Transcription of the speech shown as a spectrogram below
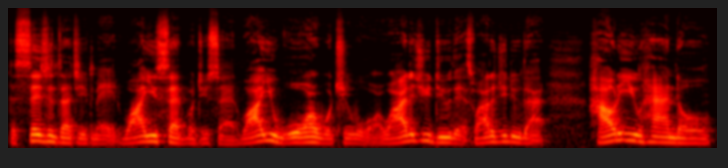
decisions that you've made, why you said what you said, why you wore what you wore, why did you do this, why did you do that? How do you handle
